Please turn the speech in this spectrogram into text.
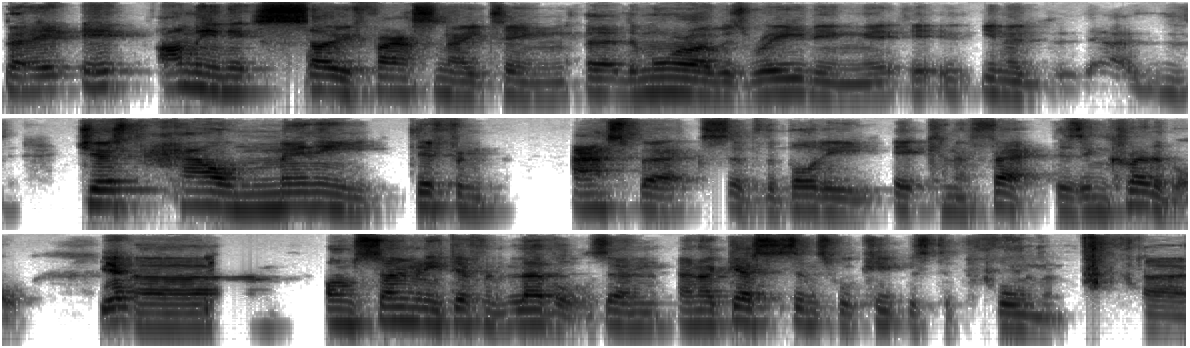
But it, it I mean, it's so fascinating. Uh, the more I was reading, it, you know, just how many different aspects of the body it can affect is incredible. Yeah. Uh, on so many different levels. And and I guess since we'll keep this to performance, uh,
